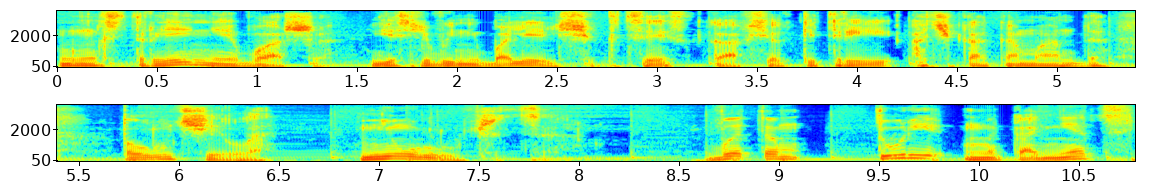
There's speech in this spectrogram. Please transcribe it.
настроение ваше, если вы не болельщик ЦСКА, все-таки три очка команда получила, не улучшится. В этом туре, наконец,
